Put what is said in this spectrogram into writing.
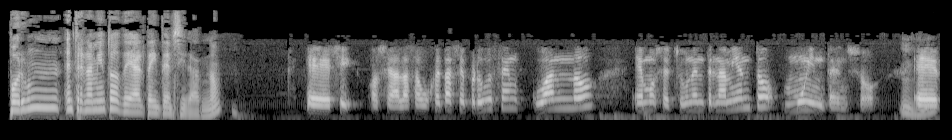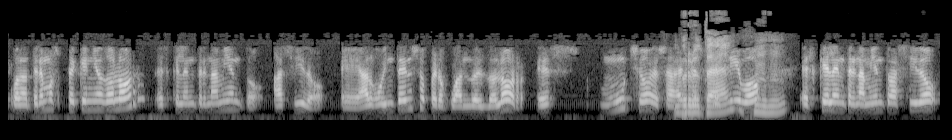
por un entrenamiento de alta intensidad, ¿no? Eh, sí, o sea, las agujetas se producen cuando hemos hecho un entrenamiento muy intenso. Uh -huh. eh, cuando tenemos pequeño dolor es que el entrenamiento ha sido eh, algo intenso, pero cuando el dolor es mucho, o sea, es excesivo, uh -huh. es que el entrenamiento ha sido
